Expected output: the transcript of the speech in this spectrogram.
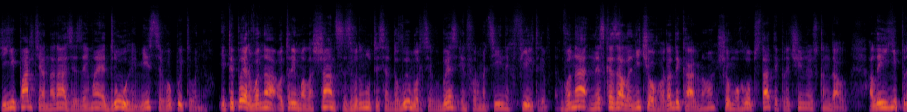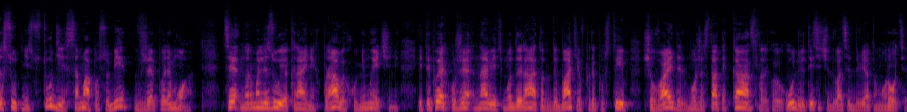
Її партія наразі займає друге місце в опитуваннях. І тепер вона отримала шанс звернутися до виборців без інформаційних фільтрів. Вона не сказала нічого радикального, що могло б стати причиною скандалу, але її присутність в студії сама по собі вже перемога. Це нормалізує крайніх правих у Німеччині. І тепер уже навіть модератор дебатів припустив, що Вайдель може стати канцлеркою у 2029 році.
